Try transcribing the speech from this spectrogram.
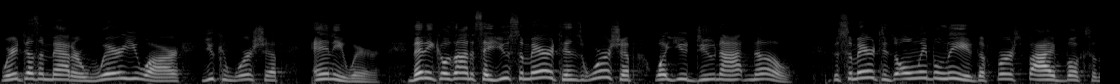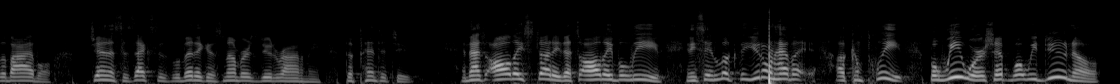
where it doesn't matter where you are; you can worship anywhere." then he goes on to say, "You Samaritans worship what you do not know." The Samaritans only believed the first five books of the Bible. Genesis, Exodus, Leviticus, Numbers, Deuteronomy, the Pentateuch. And that's all they study. That's all they believe. And he's saying, look, you don't have a, a, complete, but we worship what we do know.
